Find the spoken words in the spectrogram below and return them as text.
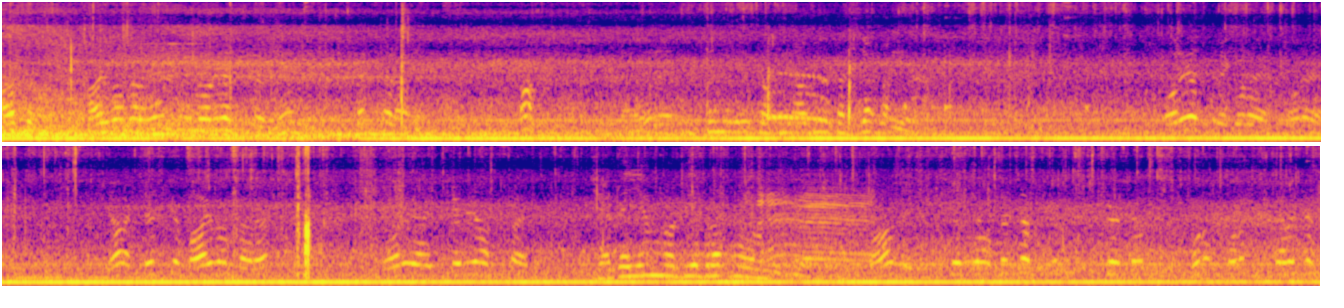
Abi hayvanları en büyüğünü oraya beraber. Bak. Şimdi bir kapının ağzını kaçacaklar ya. Oraya sürek oraya. Oraya. Ya keşke hayvanları oraya içeriye atsaydık. İçeride yem var diye bırakmayalım. Abi içeriye atacağız. İçeriden vurup vurup çıkaracağız.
